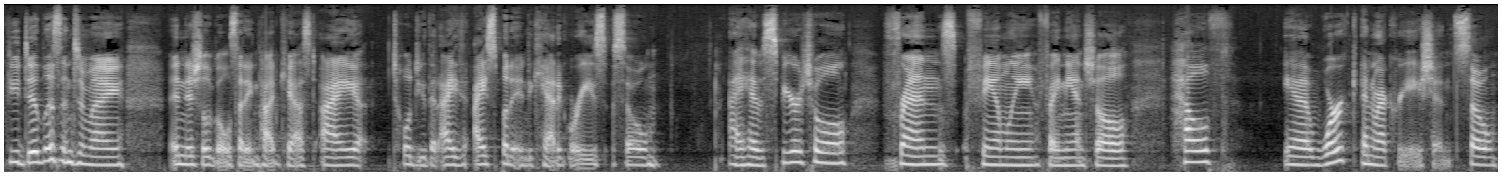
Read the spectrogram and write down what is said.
if you did listen to my initial goal setting podcast, I told you that I, I split it into categories. So I have spiritual, friends, family, financial, health, uh, work, and recreation. So,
